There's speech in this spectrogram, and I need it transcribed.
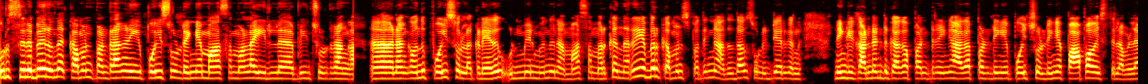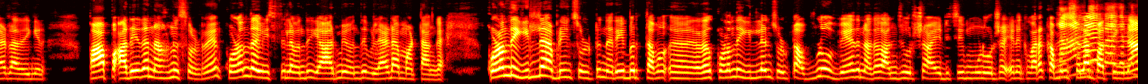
ஒரு சில பேர் வந்து கமெண்ட் பண்ணுறாங்க நீங்கள் பொய் சொல்கிறீங்க மாசமெல்லாம் இல்லை அப்படின்னு சொல்கிறாங்க நாங்கள் வந்து பொய் சொல்ல கிடையாது. உண்மையில் வந்து நான் மாசமா இருக்கேன். நிறைய பேர் கமெண்ட்ஸ் பார்த்தீங்கன்னா அதுதான் சொல்லிட்டே இருக்காங்க. நீங்கள் கண்டென்ட்டுக்காக பண்ணுறீங்க அதை பண்ணுறீங்க பொய் சொல்கிறீங்க பாப்பா வயசுல விளையாடாதீங்க பாப்பா அதே தான் நானும் சொல்கிறேன் குழந்தை வயசுல வந்து யாருமே வந்து விளையாட மாட்டாங்க. குழந்தை இல்லை அப்படின்னு சொல்லிட்டு நிறைய பேர் தவ அதாவது குழந்தை இல்லைன்னு சொல்லிட்டு அவ்வளோ வேதனை. அதாவது அஞ்சு வருஷம் ஆயிடுச்சு மூணு வருஷம் எனக்கு வர கமெண்ட்ஸ் எல்லாம் பார்த்தீங்கன்னா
